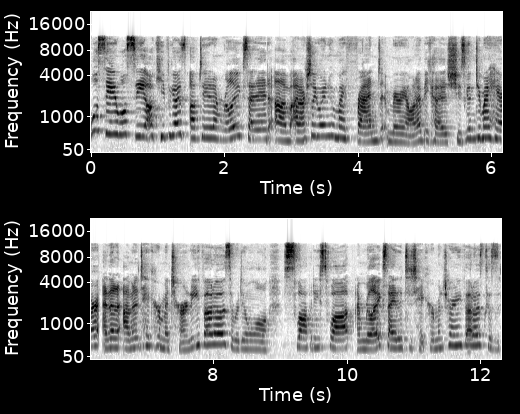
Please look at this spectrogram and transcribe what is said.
we'll see, we'll see. I'll keep you guys updated. I'm really excited. Um, I'm actually going to my friend Mariana because she's gonna do my hair and then I'm gonna take her maternity photos. So we're doing a little swappity swap. I'm really excited to take her maternity photos because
